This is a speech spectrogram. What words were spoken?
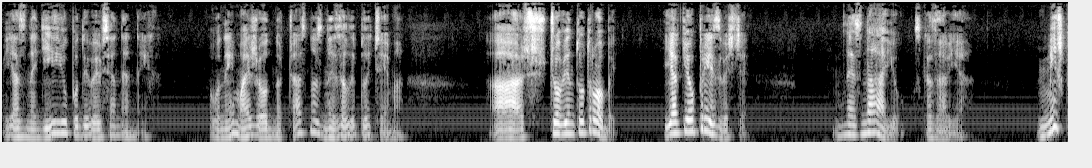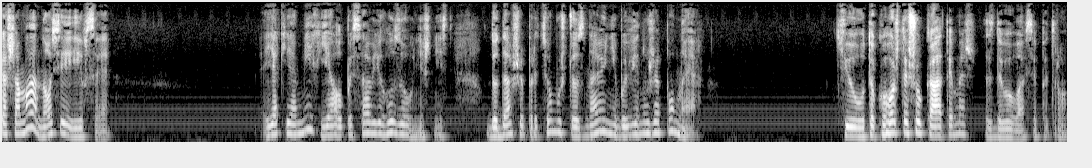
Я з надією подивився на них. Вони майже одночасно знизили плечима. А що він тут робить? Як його прізвище? Не знаю, сказав я. Мішка шаман ось і все. Як я міг, я описав його зовнішність, додавши при цьому, що знаю, ніби він уже помер. Тю, то кого ж ти шукатимеш? здивувався Петро.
